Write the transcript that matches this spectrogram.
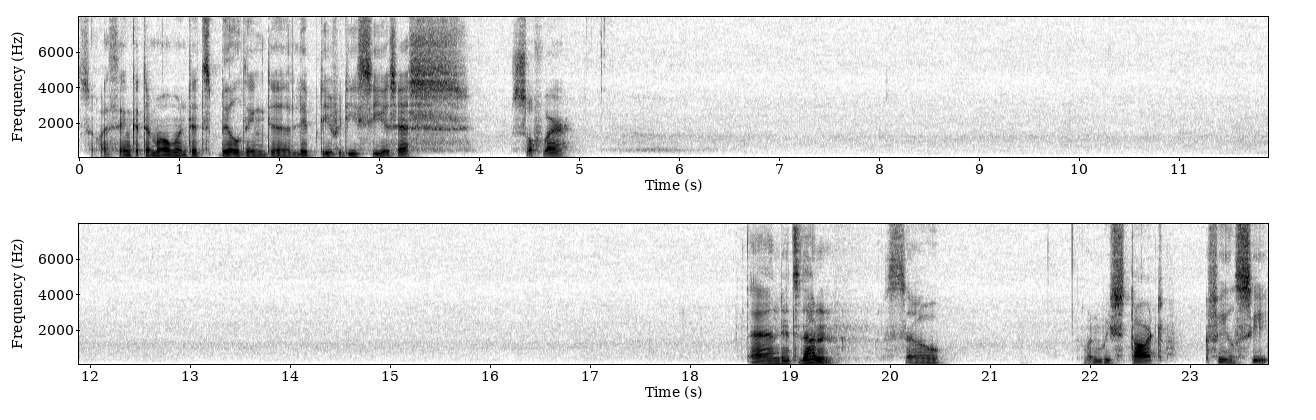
So I think at the moment it's building the libdvdcss software. And it's done. So when we start VLC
